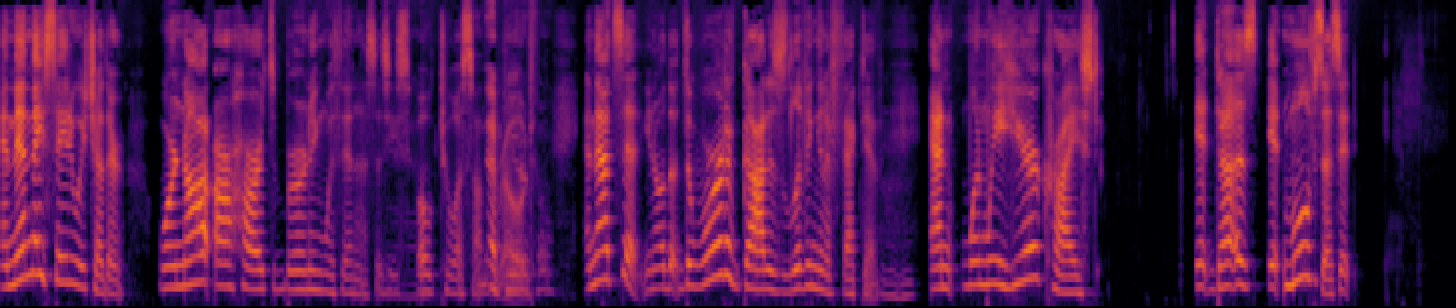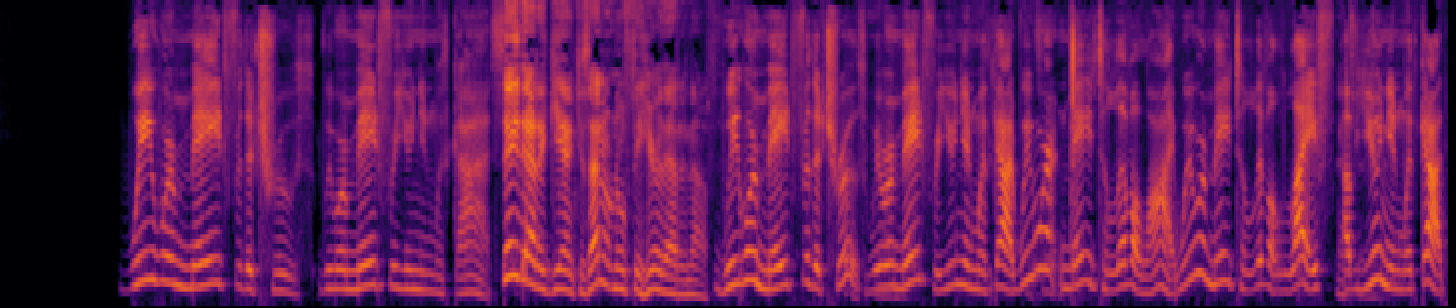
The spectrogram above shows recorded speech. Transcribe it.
And then they say to each other, Were not our hearts burning within us as he spoke to us on Isn't the road? beautiful? And that's it. You know, the, the word of God is living and effective. Mm-hmm. And when we hear Christ, it does, it moves us. It we were made for the truth. We were made for union with God. Say that again, because I don't know if they hear that enough. We were made for the truth. We were made for union with God. We weren't made to live a lie. We were made to live a life of union with God.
